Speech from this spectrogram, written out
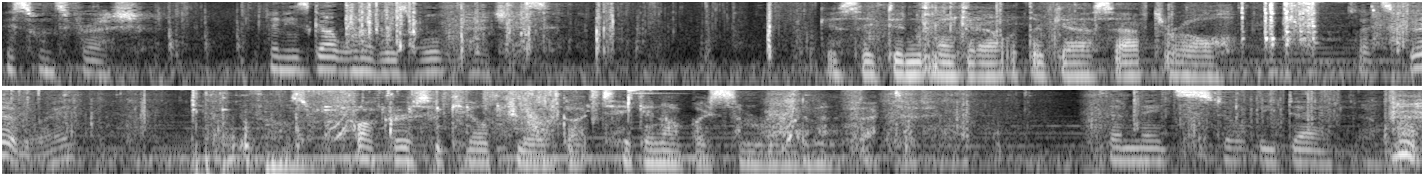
This one's fresh. And he's got one of those wolf patches. Guess they didn't make it out with their gas after all. That's good, right? Those fuckers who killed Joel got taken out by some random infected. Then they'd still be dead. I'm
